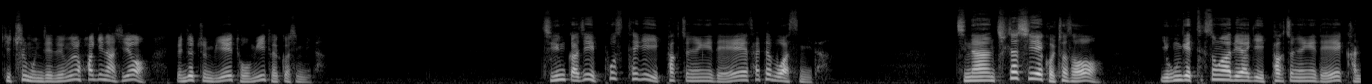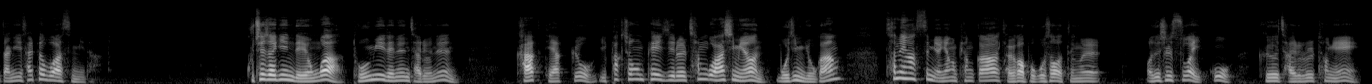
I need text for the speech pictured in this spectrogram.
기출 문제 등을 확인하시어 면접 준비에 도움이 될 것입니다. 지금까지 포스텍의 입학 전형에 대해 살펴보았습니다. 지난 7차 시에 걸쳐서 이공계 특성화 대학의 입학 전형에 대해 간단히 살펴보았습니다. 구체적인 내용과 도움이 되는 자료는 각 대학교 입학처 홈페이지를 참고하시면 모집 요강, 선행학습 영향평가 결과 보고서 등을 얻으실 수가 있고 그 자료를 통해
